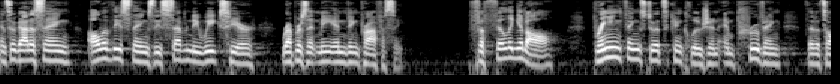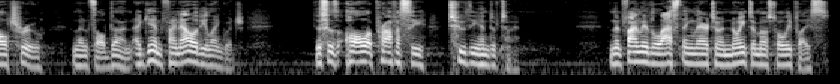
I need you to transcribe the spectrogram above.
And so God is saying, all of these things, these 70 weeks here, represent me ending prophecy, fulfilling it all, bringing things to its conclusion, and proving that it's all true and that it's all done. Again, finality language. This is all a prophecy to the end of time. And then finally, the last thing there to anoint a most holy place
